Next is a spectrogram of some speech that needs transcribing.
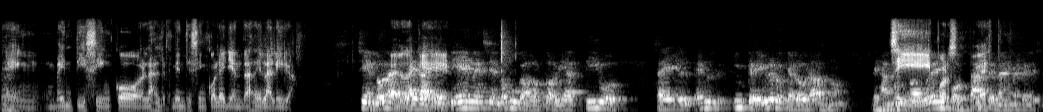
en 25, las 25 leyendas de la liga. Siendo la, edad que... que- tiene, siendo jugador todavía activo. O sea, él, es increíble lo que ha logrado, ¿no? Dejando Sí, un por importante supuesto. en la MLS.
